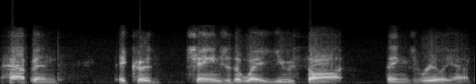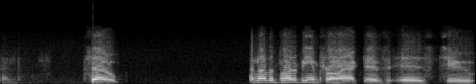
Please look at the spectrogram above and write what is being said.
happened, it could change the way you thought things really happened. So, another part of being proactive is to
